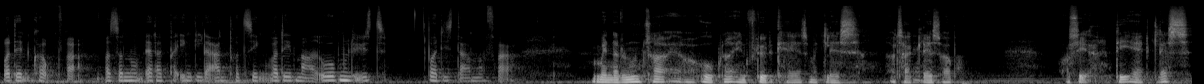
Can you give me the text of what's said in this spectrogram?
hvor den kom fra. Og så er der et par enkelte andre ting, hvor det er meget åbenlyst, hvor de stammer fra. Men når du nu tager og åbner en flyttekasse med glas, og tager ja. glas op, og ser, det er et glas,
